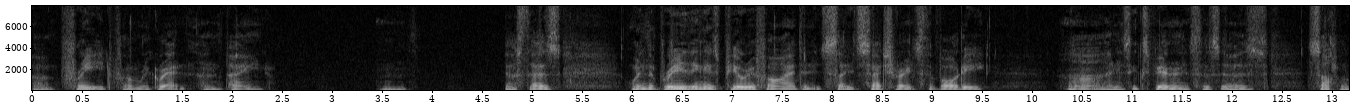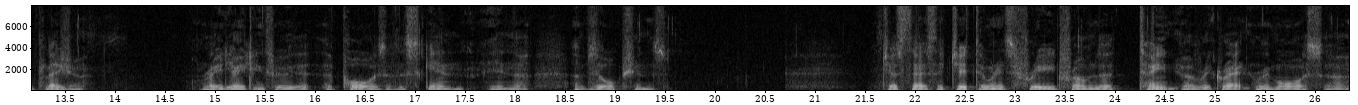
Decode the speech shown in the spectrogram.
uh, freed from regret and pain. Mm. Just as when the breathing is purified and it, it saturates the body uh, and is experienced as, as subtle pleasure radiating through the, the pores of the skin in the absorptions. Just as the citta, when it's freed from the taint of regret, remorse, uh,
